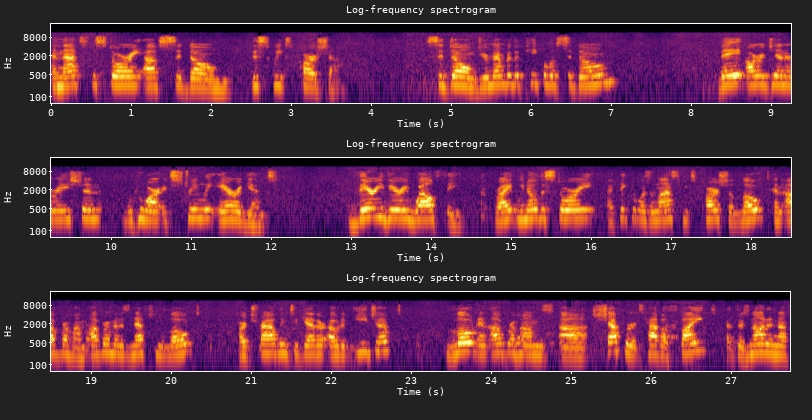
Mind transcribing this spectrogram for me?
and that's the story of Sodom. This week's parsha. Sodom. Do you remember the people of Sodom? They are a generation who are extremely arrogant very, very wealthy, right? We know the story. I think it was in last week's Parsha, Lot and Abraham. Abraham and his nephew Lot are traveling together out of Egypt. Lot and Abraham's uh, shepherds have a fight that there's not enough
